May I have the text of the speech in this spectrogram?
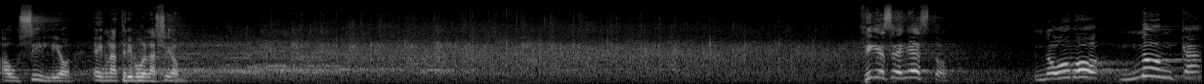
auxilio en la tribulación. Fíjese en esto, no hubo nunca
